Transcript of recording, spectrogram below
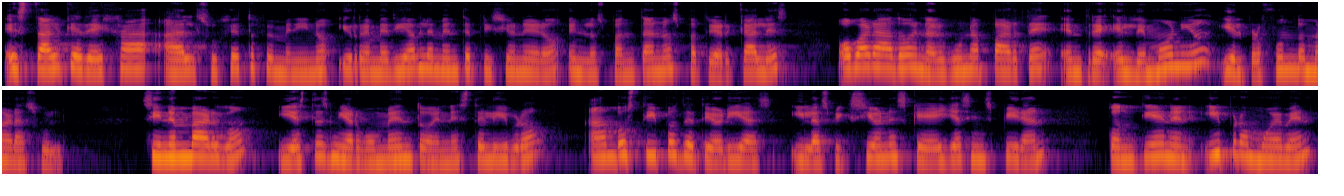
es tal que deja al sujeto femenino irremediablemente prisionero en los pantanos patriarcales o varado en alguna parte entre el demonio y el profundo mar azul. Sin embargo, y este es mi argumento en este libro, ambos tipos de teorías y las ficciones que ellas inspiran contienen y promueven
